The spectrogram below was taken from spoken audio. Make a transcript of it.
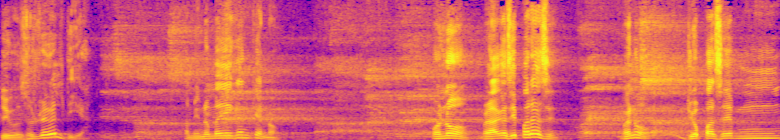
digo, eso es rebeldía. A mí no me digan que no. ¿O no? ¿Verdad que así parece? Bueno, yo pasé mm,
